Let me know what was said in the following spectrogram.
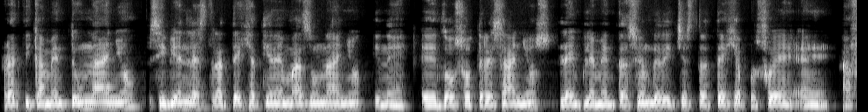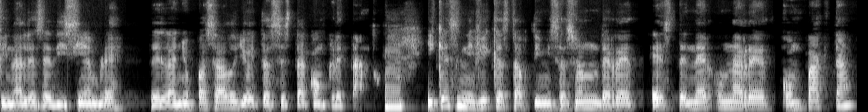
prácticamente un año, si bien la estrategia tiene más de un año, tiene eh, dos o tres años, la implementación de dicha estrategia pues fue eh, a finales de diciembre del año pasado y ahorita se está concretando. Mm. ¿Y qué significa esta optimización de red? Es tener una red compacta,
